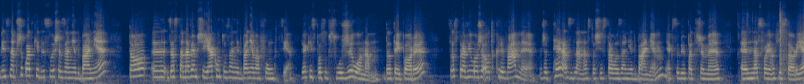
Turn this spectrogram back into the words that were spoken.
Więc na przykład, kiedy słyszę zaniedbanie, to y, zastanawiam się, jaką to zaniedbanie ma funkcję, w jaki sposób służyło nam do tej pory, co sprawiło, że odkrywamy, że teraz dla nas to się stało zaniedbaniem, jak sobie patrzymy na swoją historię,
